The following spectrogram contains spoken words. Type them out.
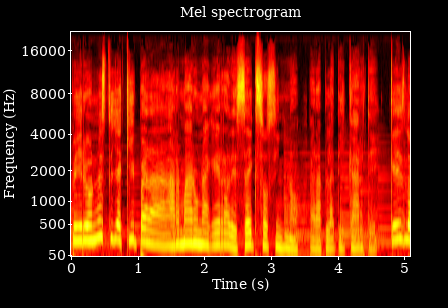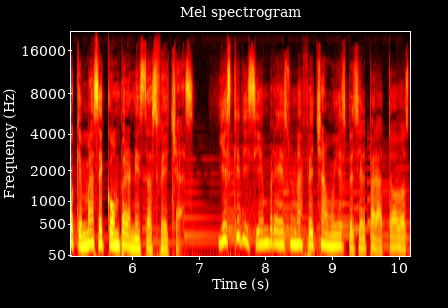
Pero no estoy aquí para armar una guerra de sexo, sino para platicarte. ¿Qué es lo que más se compra en estas fechas? Y es que diciembre es una fecha muy especial para todos.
